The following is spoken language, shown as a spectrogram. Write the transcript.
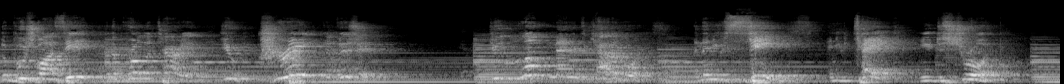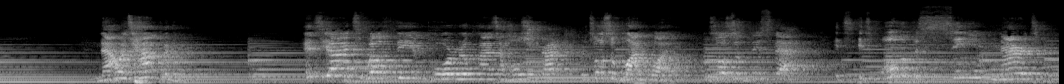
The bourgeoisie and the proletariat. You create division. You lump men into categories. And then you seize and you take and you destroy. Now it's happening. It's yeah, it's wealthy and poor, middle class, a whole strata, but it's also black, white. It's also this, that. It's it's all of the same narrative.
